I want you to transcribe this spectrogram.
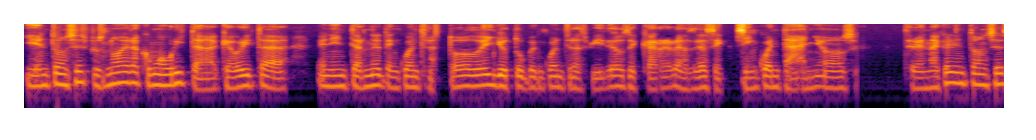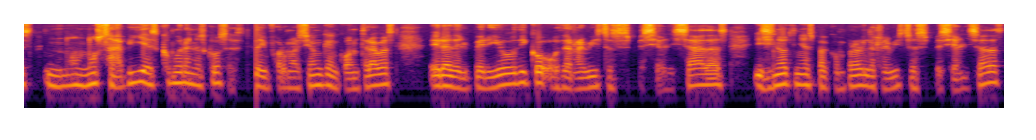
Y entonces, pues no era como ahorita, que ahorita en internet encuentras todo, en YouTube encuentras videos de carreras de hace 50 años. etcétera. En aquel entonces no, no sabías cómo eran las cosas. La información que encontrabas era del periódico o de revistas especializadas, y si no tenías para comprar las revistas especializadas,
